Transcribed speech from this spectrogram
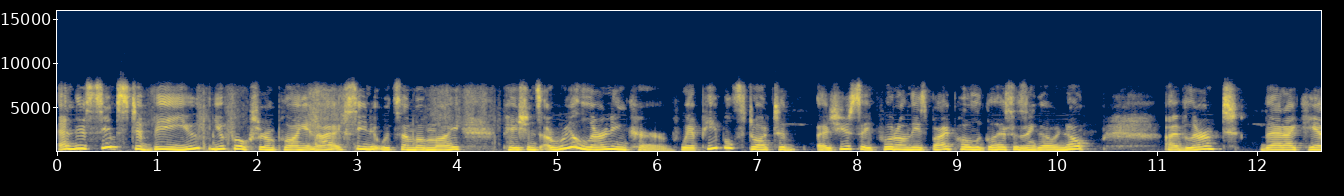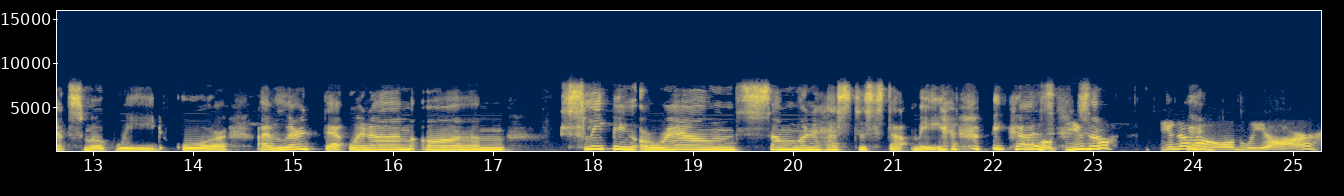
And there seems to be you you folks are implying it, and I've seen it with some of my patients, a real learning curve where people start to, as you say, put on these bipolar glasses and go, nope, I've learned that I can't smoke weed, or I've learned that when I'm um, sleeping around, someone has to stop me because Well, do you some, know, you know ahead. how old we are?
